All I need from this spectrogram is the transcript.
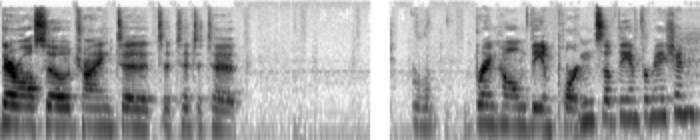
they're also trying to to to to, to r- bring home the importance of the information.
